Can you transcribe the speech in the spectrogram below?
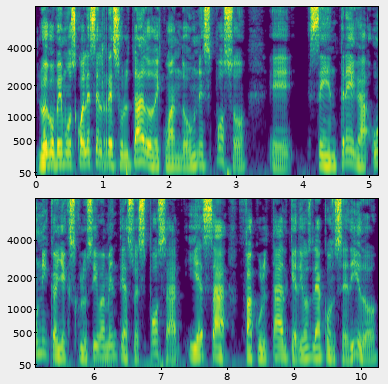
Luego vemos cuál es el resultado de cuando un esposo eh, se entrega única y exclusivamente a su esposa y esa facultad que Dios le ha concedido,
